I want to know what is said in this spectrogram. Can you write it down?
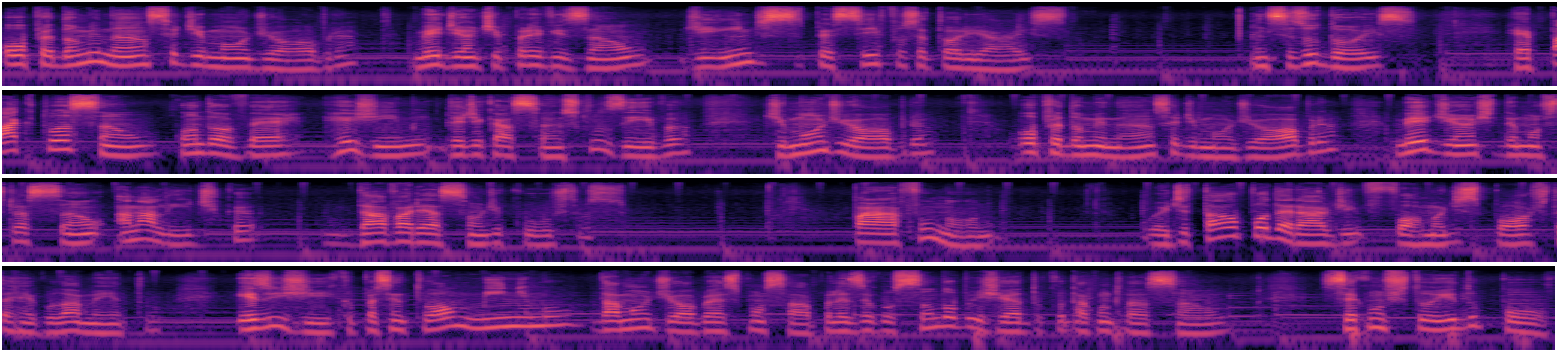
ou predominância de mão de obra, mediante previsão de índices específicos setoriais. Inciso 2. Repactuação quando houver regime de dedicação exclusiva de mão de obra ou predominância de mão de obra, mediante demonstração analítica da variação de custos. Parágrafo 9. O edital poderá, de forma disposta em regulamento, exigir que o percentual mínimo da mão de obra responsável pela execução do objeto da contratação seja constituído por:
